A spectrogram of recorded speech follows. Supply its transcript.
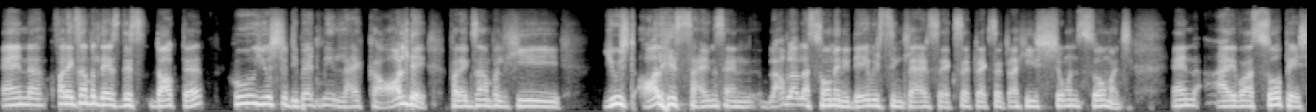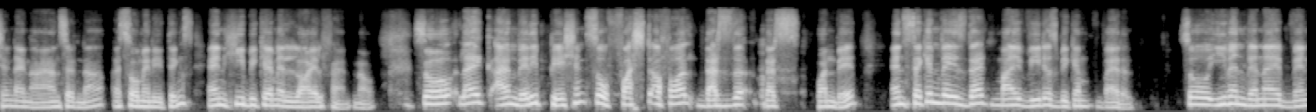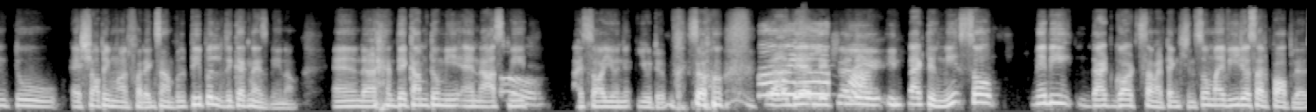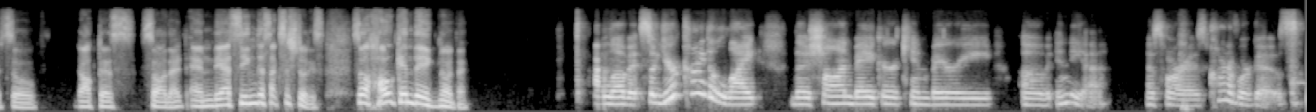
And uh, for example there's this doctor who used to debate me like uh, all day. For example he used all his science and blah blah blah so many david sinclair's etc etc he's shown so much. And i was so patient and i answered now uh, so many things. And he became a loyal fan now. So like i'm very patient. So first of all that's the that's one way. And second way is that my videos become viral. So even when i went to a shopping mall for example people recognize me now. And uh, they come to me and ask oh. me I saw you on YouTube. So oh uh, they are literally impacting me. So maybe that got some attention. So my videos are popular. So doctors saw that and they are seeing the success stories. So how can they ignore that? I love it. So you're kind of like the Shawn Baker, Ken Berry of India as far as carnivore goes.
